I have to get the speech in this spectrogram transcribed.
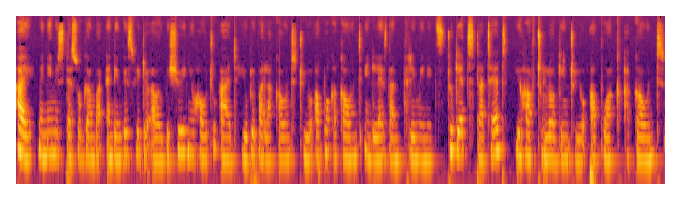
Hi, my name is Tess Ogamba and in this video I will be showing you how to add your PayPal account to your Upwork account in less than 3 minutes. To get started, you have to log into your Upwork account.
